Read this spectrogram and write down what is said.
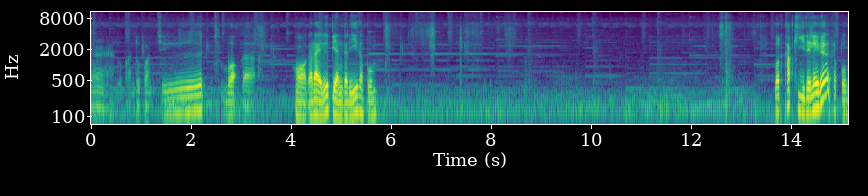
อ่าดูก่อนดูก่อนชืดเบาะก็ห่อก็ได้หรือเปลี่ยนก็ดีครับผมรถขับขี่ได้เลยเด้อครับผม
